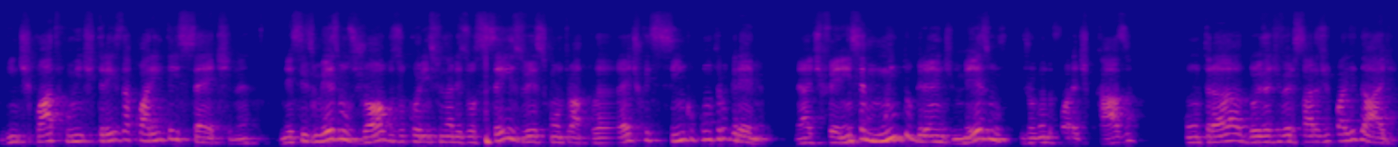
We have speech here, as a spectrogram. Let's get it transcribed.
24 com 23 dá 47, né? Nesses mesmos jogos, o Corinthians finalizou seis vezes contra o Atlético e cinco contra o Grêmio. Né? A diferença é muito grande, mesmo jogando fora de casa, contra dois adversários de qualidade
